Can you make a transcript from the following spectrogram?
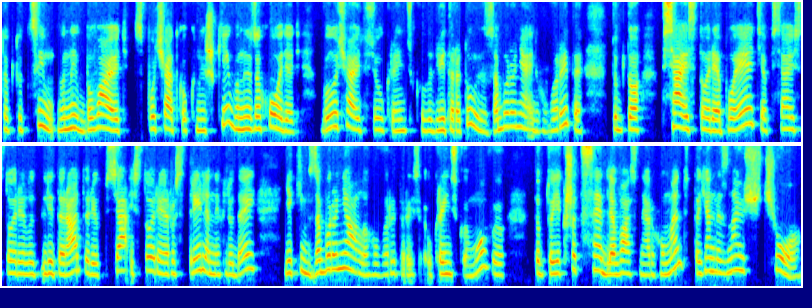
Тобто, цим вони вбивають спочатку книжки, вони заходять, вилучають всю українську літературу, забороняють говорити. Тобто, вся історія поетів, вся історія літераторів, вся історія розстріляних людей, яким забороняли говорити українською мовою. Тобто, якщо це для вас не аргумент, то я не знаю, що.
